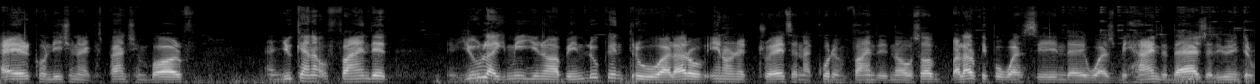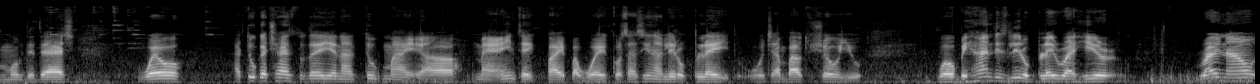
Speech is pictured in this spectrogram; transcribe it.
air conditioner expansion valve and you cannot find it, if you like me, you know, I've been looking through a lot of internet threads and I couldn't find it. No, so a lot of people were saying that it was behind the dash, that you need to remove the dash. Well, I took a chance today and I took my uh, my intake pipe away because I seen a little plate which I'm about to show you. Well, behind this little plate right here, right now,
